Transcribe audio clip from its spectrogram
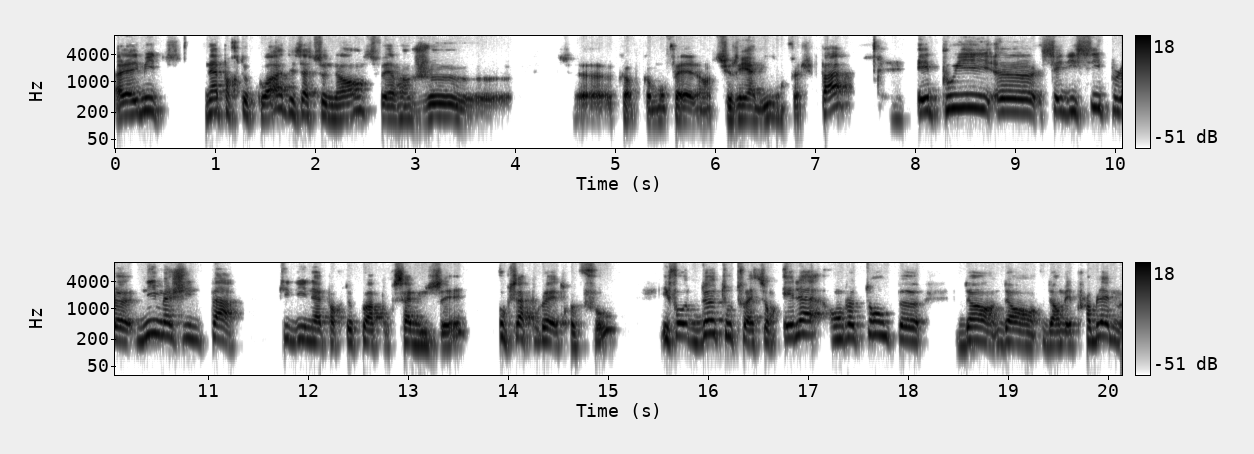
à la limite, n'importe quoi, des assonances, faire un jeu euh, euh, comme, comme on fait en surréalisme, enfin, je sais pas. Et puis, euh, ses disciples n'imaginent pas qu'il dit n'importe quoi pour s'amuser ou que ça pourrait être faux. Il faut de toute façon. Et là, on retombe dans, dans, dans mes problèmes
